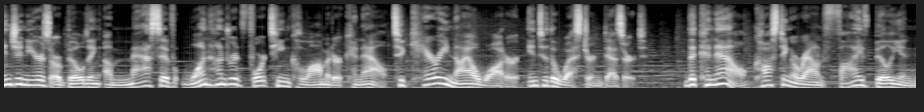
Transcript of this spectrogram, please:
engineers are building a massive 114-kilometer canal to carry Nile water into the western desert. The canal, costing around $5 billion,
